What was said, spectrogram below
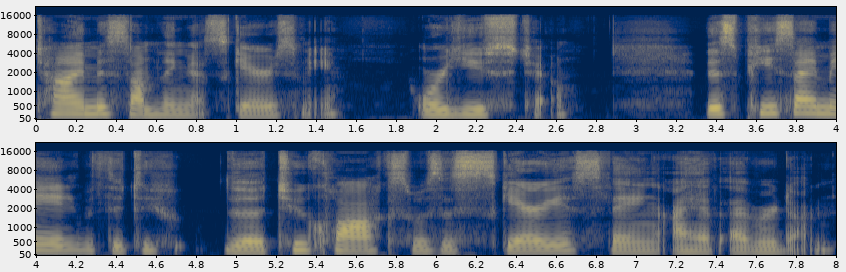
time is something that scares me, or used to. This piece I made with the two, the two clocks was the scariest thing I have ever done.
